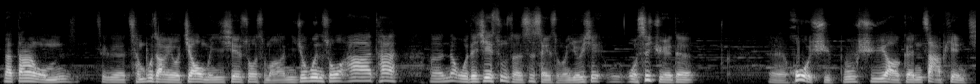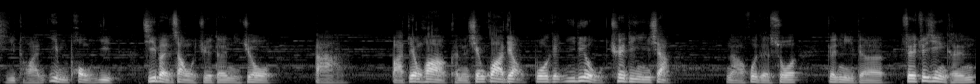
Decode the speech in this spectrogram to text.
那当然我们这个陈部长有教我们一些说什么，你就问说啊，他呃，那我的接触者是谁？什么有一些，我是觉得，呃，或许不需要跟诈骗集团硬碰硬，基本上我觉得你就打。把电话可能先挂掉，拨个一六五确定一下，那或者说跟你的，所以最近可能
